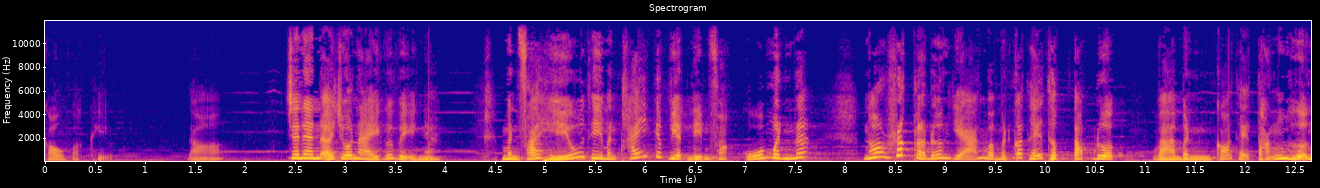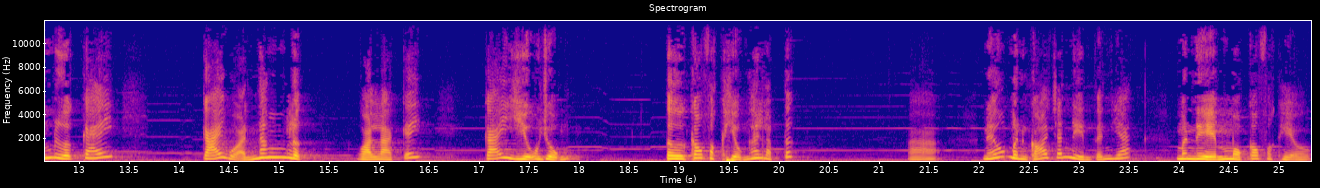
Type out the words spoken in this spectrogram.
Câu Phật hiệu. Đó. Cho nên ở chỗ này quý vị nè mình phải hiểu thì mình thấy cái việc niệm Phật của mình á nó rất là đơn giản và mình có thể thực tập được và mình có thể tận hưởng được cái cái gọi năng lực gọi là cái cái diệu dụng từ câu Phật hiệu ngay lập tức. À, nếu mình có chánh niệm tỉnh giác mình niệm một câu Phật hiệu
